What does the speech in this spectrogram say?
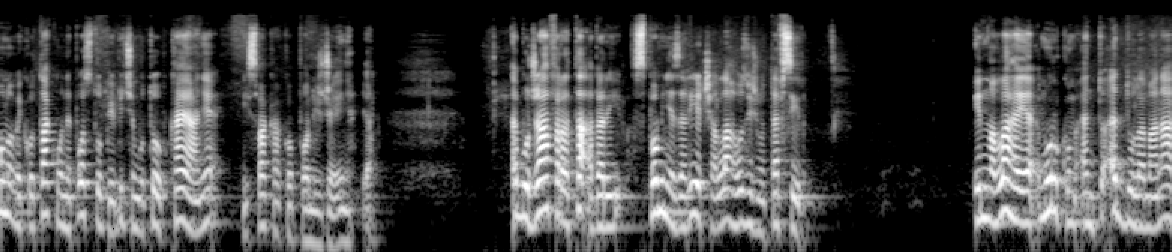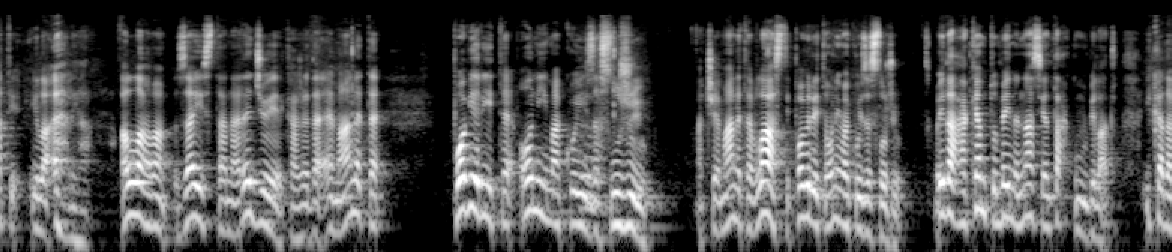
onome ko tako ne postupi, bit će mu to kajanje i svakako poniženje. Jel? Abu Džafara Ta'bari spominje za riječi Allah uzvišnu tefsir. Inna Allahe je murkum en to eddu lemanati ila ehliha. Allah vam zaista naređuje, kaže da emanete povjerite onima koji zaslužuju. Znači emanete vlasti povjerite onima koji zaslužuju. Wa idha hakamtum bayna an-nasi an tahkumu bil. I kada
